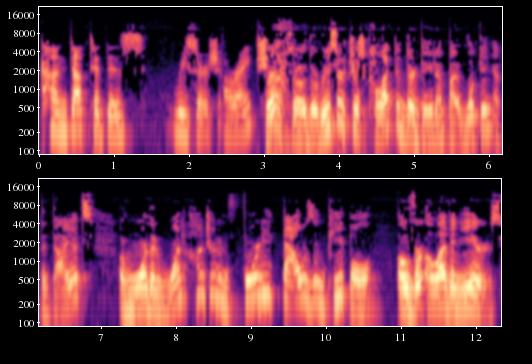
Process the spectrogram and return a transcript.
conducted this research, all right? Sure. So the researchers collected their data by looking at the diets of more than 140,000 people over 11 years.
